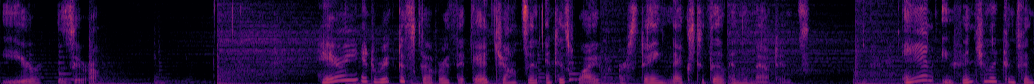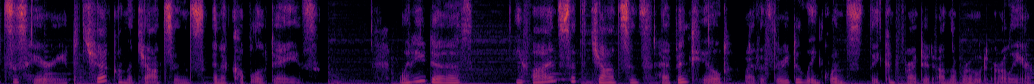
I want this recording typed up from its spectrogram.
year zero. Harry and Rick discover that Ed Johnson and his wife are staying next to them in the mountains. Anne eventually convinces Harry to check on the Johnsons in a couple of days. When he does, he finds that the Johnsons have been killed by the three delinquents they confronted on the road earlier.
